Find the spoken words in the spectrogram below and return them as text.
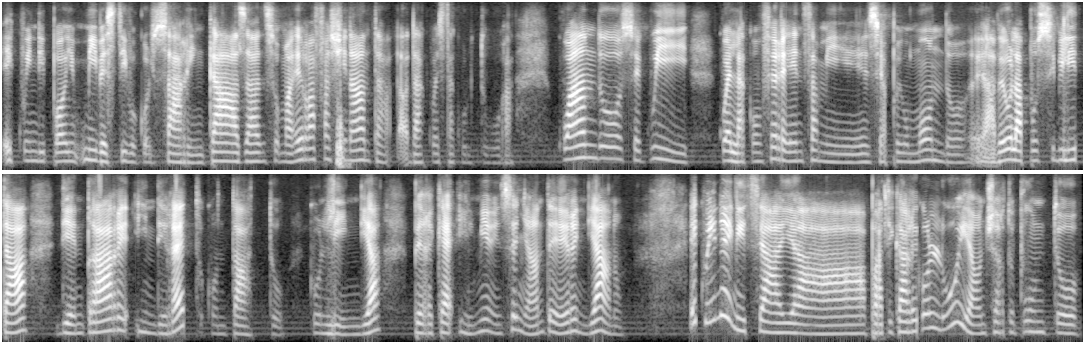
e quindi poi mi vestivo col sari in casa, insomma ero affascinata da, da questa cultura. Quando seguì quella conferenza mi si aprì un mondo e avevo la possibilità di entrare in diretto contatto con l'India perché il mio insegnante era indiano. E quindi iniziai a praticare con lui, a un certo punto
